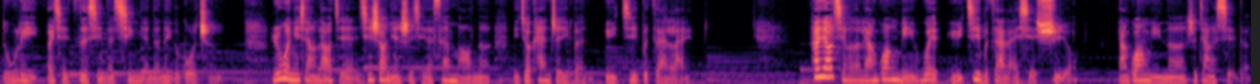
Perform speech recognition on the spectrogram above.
独立而且自信的青年的那个过程。如果你想了解青少年时期的三毛呢，你就看这一本《雨季不再来》。他邀请了梁光明为《雨季不再来》写序哦。梁光明呢是这样写的：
